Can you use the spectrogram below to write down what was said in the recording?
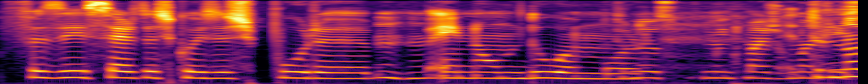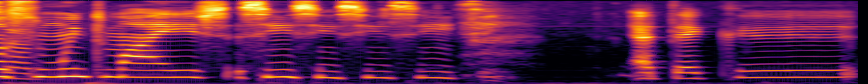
fazer certas coisas por eh, Uhum. em nome do amor. Tornou-se muito mais romantizado. Tornou-se muito mais. Sim, sim, sim, sim, Sim. Até que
